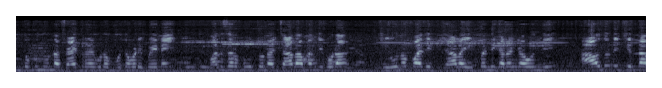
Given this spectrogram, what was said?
ఇంతకుముందు ఉన్న ఫ్యాక్టరీ కూడా మూతపడిపోయినాయి. వలసలు పోతున్న చాలా మంది కూడా జీవనోపాధికి చాలా ఇబ్బందికరంగా ఉంది. ఆధునిక జిల్లా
